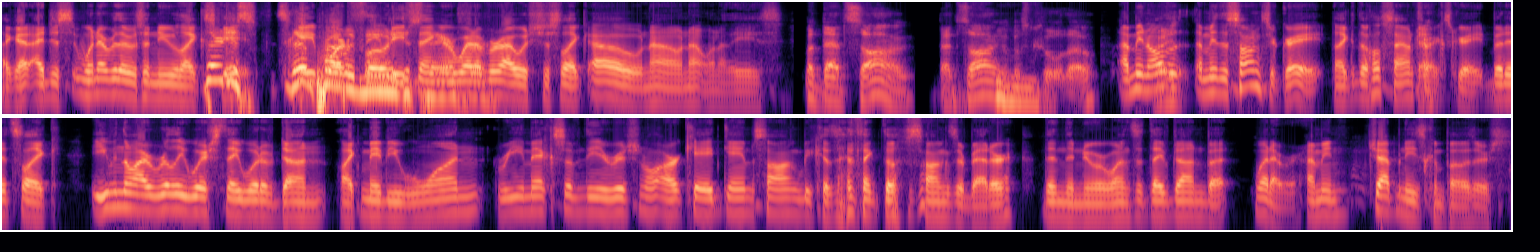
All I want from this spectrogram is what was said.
Like I, I just whenever there was a new like skate, just- skateboard floaty thing there or for- whatever, I was just like, oh no, not one of these. But that song, that song was Mhm. cool though. I mean, all Right. the, I mean, the songs are great. Like the whole soundtrack's great, but it's like even though I really wish they would have done like maybe one remix of the original arcade game song because I think those songs are better than the newer ones that they've done. But whatever. I mean, Japanese composers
